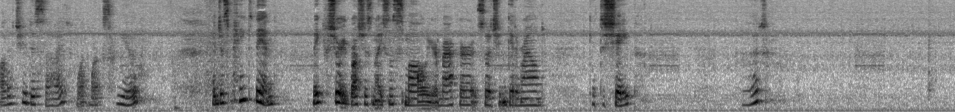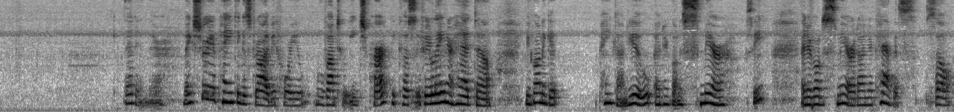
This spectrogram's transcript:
I'll let you decide what works for you. And just paint it in. Make sure your brush is nice and small, your marker, so that you can get around, get the shape. Good. Get that in there. Make sure your painting is dry before you move on to each part because if you're laying your head down, you're going to get paint on you and you're going to smear, see? And you're going to smear it on your canvas. So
